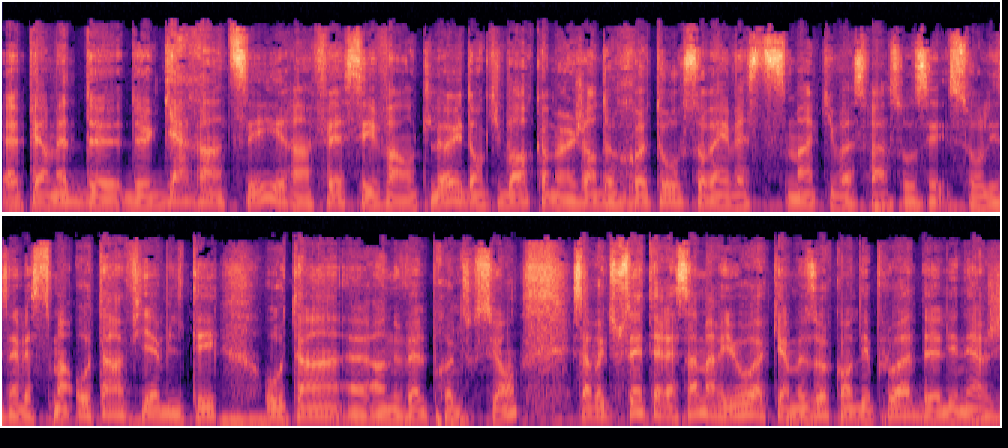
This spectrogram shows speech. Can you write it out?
euh, permettre de, garantir, en fait, ces ventes-là. Et donc, il va y avoir comme un genre de retour sur investissement qui va se faire sur, les investissements, autant en fiabilité, autant euh, en nouvelle production. Ça va être aussi intéressant, Mario, qu'à mesure qu'on déploie de l'énergie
